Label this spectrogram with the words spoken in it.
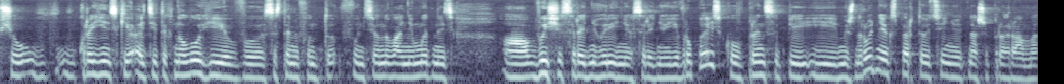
що в- українські it технології в системі функціонування митниць вище середнього рівня, середнього європейського. В принципі, і міжнародні експерти оцінюють наші програми.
